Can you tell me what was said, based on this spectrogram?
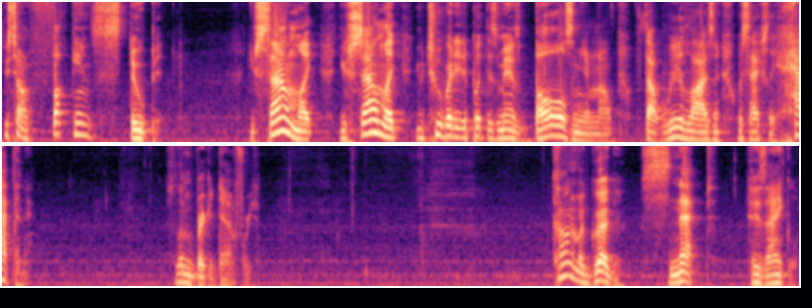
You sound fucking stupid. You sound like you sound like you too ready to put this man's balls in your mouth without realizing what's actually happening. So let me break it down for you. Conor McGregor snapped his ankle.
